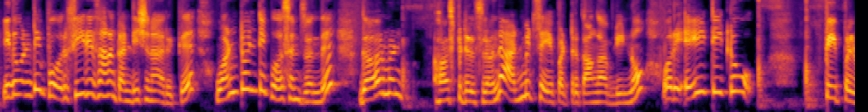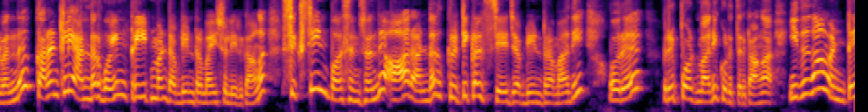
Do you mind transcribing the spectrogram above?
இது வந்துட்டு இப்போ ஒரு சீரியஸான கண்டிஷனாக இருக்குது ஒன் டுவெண்ட்டி பர்சன்ட்ஸ் வந்து கவர்மெண்ட் ஹாஸ்பிட்டல்ஸில் வந்து அட்மிட் செய்யப்பட்டிருக்காங்க அப்படின்னும் ஒரு எயிட்டி டூ பீப்புள் வந்து கரண்ட்லி அண்டர் கோயிங் ட்ரீட்மெண்ட் அப்படின்ற மாதிரி சொல்லியிருக்காங்க. சிக்ஸ்டீன் பர்சன்ட்ஸ் வந்து ஆர் அண்டர் கிரிட்டிக்கல் ஸ்டேஜ் அப்படின்ற மாதிரி ஒரு ரிப்போர்ட் மாதிரி கொடுத்துருக்காங்க. இதுதான் வந்துட்டு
